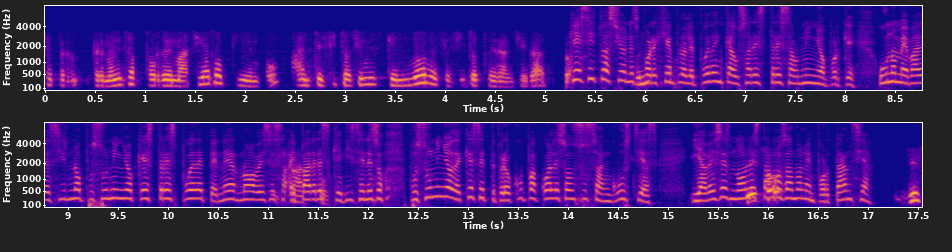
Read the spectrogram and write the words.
se permanece por demasiado tiempo ante situaciones que no necesito tener ansiedad. ¿Qué situaciones, por ejemplo, le pueden causar estrés a un niño? Porque uno me va a decir, no, pues un niño, ¿qué estrés puede tener? No, a veces hay padres que dicen eso. Pues un niño, ¿de qué se te preocupa? ¿Cuáles son sus angustias? Y a veces no le estamos dando la importancia. Y es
